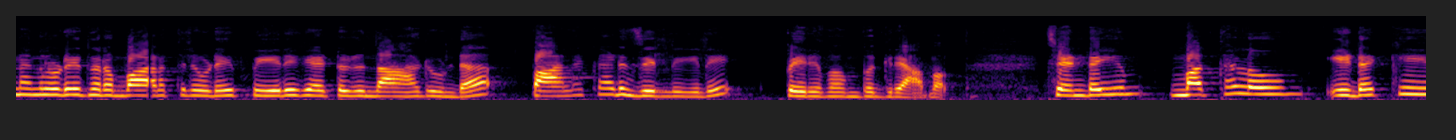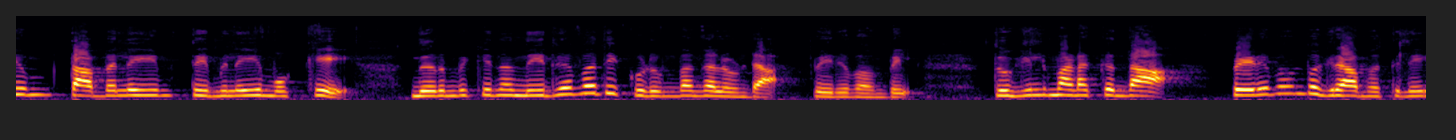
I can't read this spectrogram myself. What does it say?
വാദ്യോപകരണങ്ങളുടെ നിർമ്മാണത്തിലൂടെ പേരുകേട്ടൊരു നാടുണ്ട് പാലക്കാട് ജില്ലയിലെ പെരുവമ്പ് ഗ്രാമം. ചെണ്ടയും മത്തളവും ഇടക്കയും തബലയും തിമിലയും ഒക്കെ നിർമ്മിക്കുന്ന നിരവധി കുടുംബങ്ങളുണ്ട് പെരുവമ്പിൽ. തുകിൽ മണക്കുന്ന പെരുവമ്പ് ഗ്രാമത്തിലെ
